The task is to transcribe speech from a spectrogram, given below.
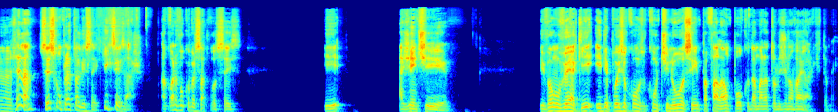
Ah, sei lá, vocês completam a lista aí. O que, que vocês acham? Agora eu vou conversar com vocês. E a gente. E vamos ver aqui. E depois eu continuo assim para falar um pouco da Maratona de Nova York também.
